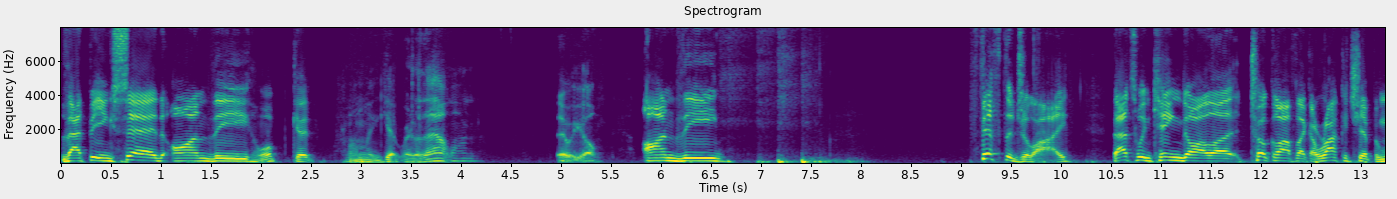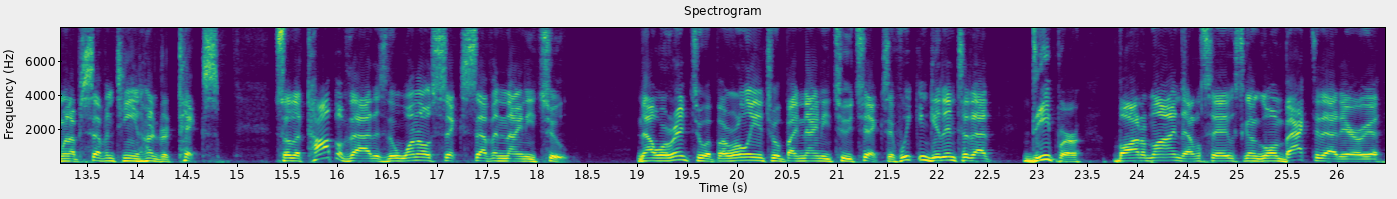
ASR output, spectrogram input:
That being said, on the, whoop, get, let me get rid of that one. There we go. On the 5th of July, that's when King Dollar took off like a rocket ship and went up 1,700 ticks. So the top of that is the 106,792. Now we're into it, but we're only into it by 92 ticks. If we can get into that deeper, Bottom line, that'll say it's going to go back to that area.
